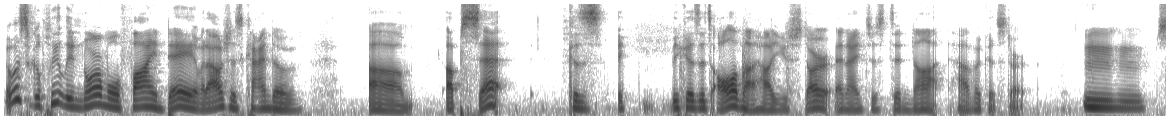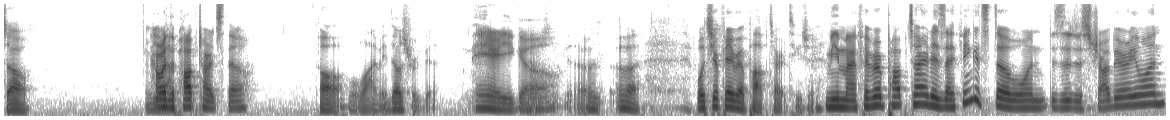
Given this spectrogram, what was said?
it was a completely normal fine day but i was just kind of um upset because it, because it's all about how you start and i just did not have a good start Mhm. so How are the Pop Tarts though? oh well i mean those were good There you go. I was- uh, what's your favorite pop tart tj Me, my favorite Pop Tart is I think it's the one. Is it the strawberry one?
